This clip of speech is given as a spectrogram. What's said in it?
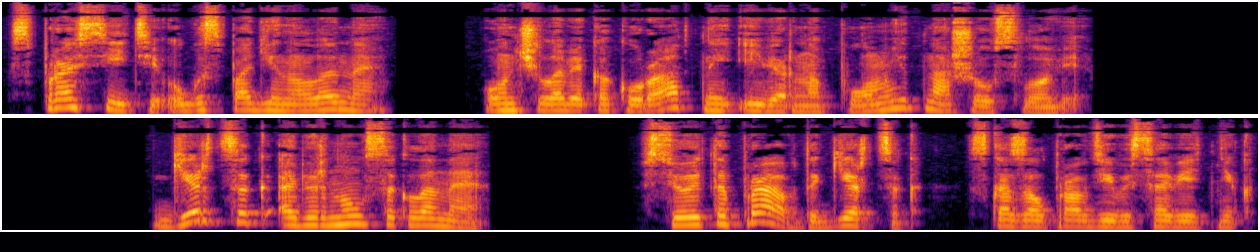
Спросите у господина Лене. Он человек аккуратный и верно помнит наши условия. Герцог обернулся к Лене. «Все это правда, герцог», — сказал правдивый советник.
